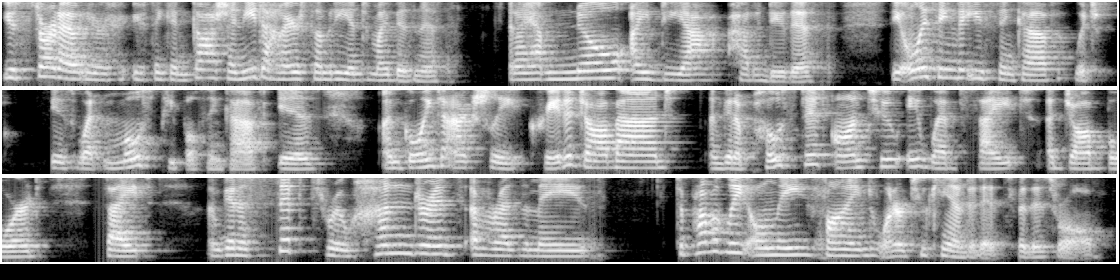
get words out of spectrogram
you start out and you're, you're thinking, gosh, I need to hire somebody into my business. And I have no idea how to do this. The only thing that you think of, which is what most people think of, is I'm going to actually create a job ad. I'm going to post it onto a website, a job board site. I'm going to sift through hundreds of resumes to probably only find one or two candidates for this role.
